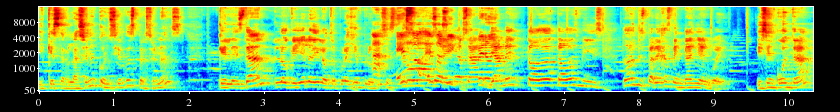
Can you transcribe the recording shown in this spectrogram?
y que se relacionan con ciertas personas que les dan lo que ya le di al otro? Por ejemplo, Ah, dices, eso- no, eso güey, sí, o sea, pero- ya me, todo, todos mis, todas mis parejas me engañan, güey. Y se encuentra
